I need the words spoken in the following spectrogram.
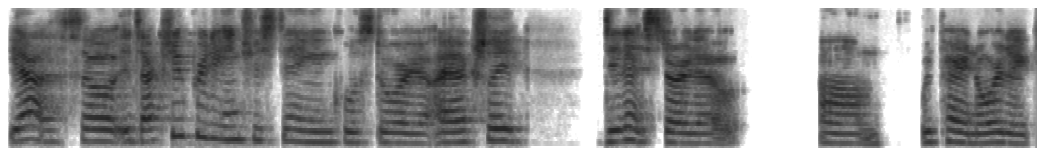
Yeah, so it's actually a pretty interesting and cool story. I actually didn't start out um, with Paranordic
